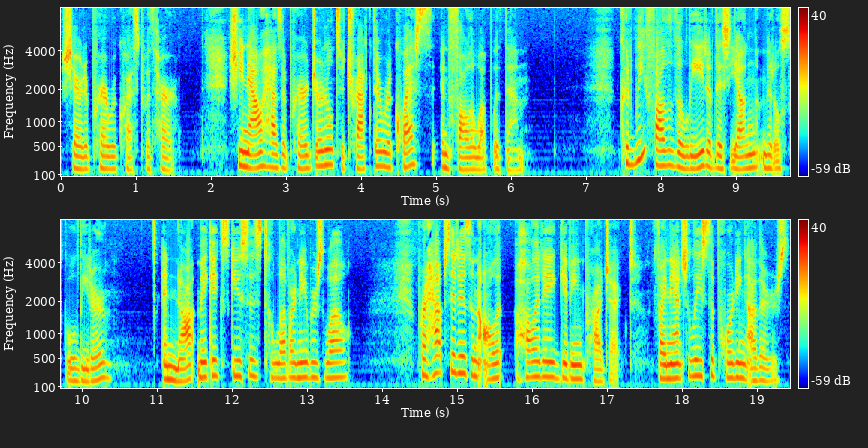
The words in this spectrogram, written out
shared a prayer request with her. She now has a prayer journal to track their requests and follow up with them. Could we follow the lead of this young middle school leader and not make excuses to love our neighbors well? Perhaps it is an holiday giving project, financially supporting others,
